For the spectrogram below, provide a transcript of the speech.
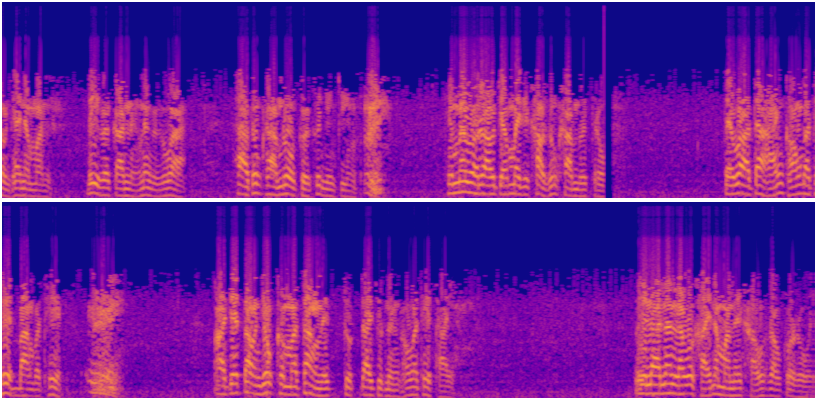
ต้องใช้น้ำมันนี่ประการหนึ่งนั่นก็คือว่า ถ้าสงครามโลกเกิดขึ้นจริง ๆ ถึงแม้ว่าเราจะไม่ได้เข้าสงครามโดยตรง แต่ว่าทหารของประเทศบางประเทศอาจจะต้องยกขึ้นมาตั้งในจุดใดจุดหนึ่งของประเทศไทย เวลานั้นเราก็ขายน้ำมันให้เขาเราก็รวย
